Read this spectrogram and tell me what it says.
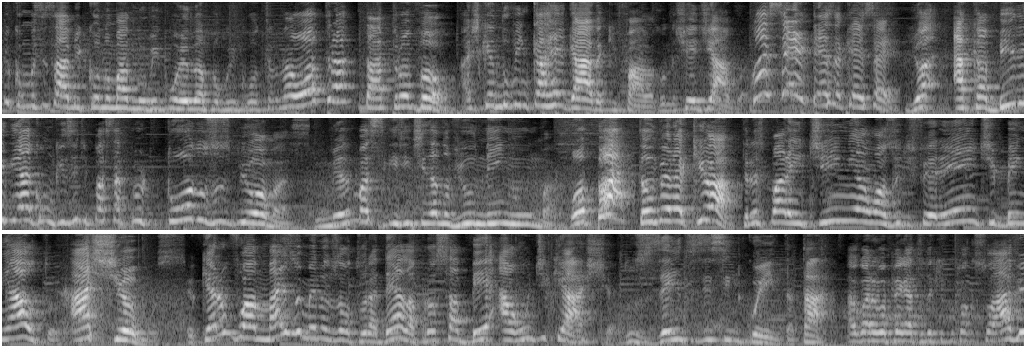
E como você sabe, quando uma nuvem com relâmpago encontra na outra, dá trovão. Acho que é nuvem carregada que fala, quando é cheia de água. Com certeza que é isso aí. E ó, acabei de ganhar a conquista de passar por todos os biomas. E mesmo assim, a gente ainda não viu nenhuma. Opa, estão vendo aqui, ó. Transparentinha, um azul diferente, bem alto. Achamos. Eu quero voar mais ou menos a altura dela para eu saber aonde que acha. 200 250, tá? Agora eu vou pegar tudo aqui com toque suave.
